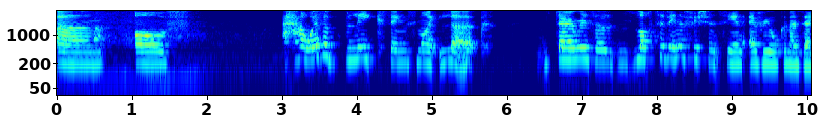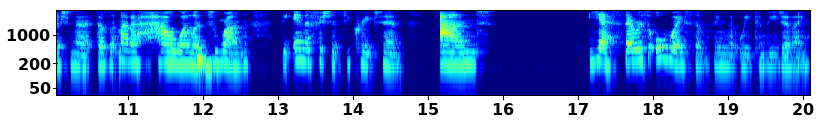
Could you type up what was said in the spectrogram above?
um, of however bleak things might look, there is a lot of inefficiency in every organization, and it doesn't matter how well it's run, the inefficiency creeps in. And yes, there is always something that we can be doing.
